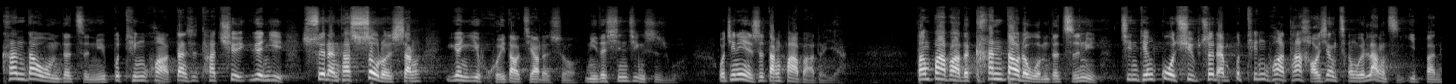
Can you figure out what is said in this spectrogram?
看到我们的子女不听话，但是他却愿意，虽然他受了伤，愿意回到家的时候，你的心境是如何？我今天也是当爸爸的呀，当爸爸的看到了我们的子女，今天过去虽然不听话，他好像成为浪子一般。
